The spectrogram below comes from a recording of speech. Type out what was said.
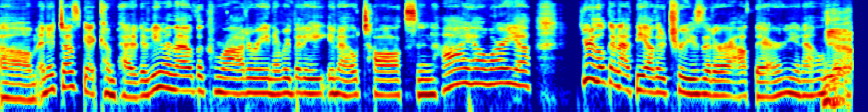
um, and it does get competitive, even though the camaraderie and everybody, you know, talks and hi, how are you? You're looking at the other trees that are out there, you know. Yeah.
